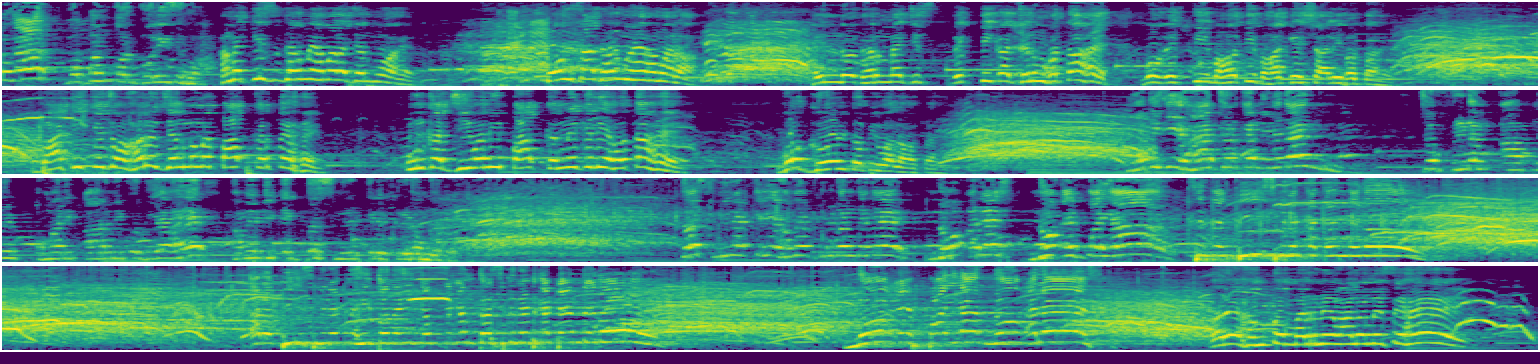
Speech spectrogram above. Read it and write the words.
होगा वो बम और गोली से होगा। हमें किस धर्म में हमारा जन्म हुआ है? कौन सा धर्म है हमारा? हिंदू धर्म में जिस व्यक्ति का जन्म होता है वो व्यक्ति बहुत ही भाग्यशाली होता है। बाकी के जो हर जन्म में पाप करते हैं उनका जीवन ही पाप करने के लिए होता है वो गोल टोपी वाला होता है। मोदी जी हाथ जोड़कर निवेदन। जो फ्रीडम आपने हमारी आर्मी को दिया है, हमें भी एक दस मिनट के लिए फ्रीडम दे दे। दस मिनट के लिए हमें फ्रीडम दे दे। No arrest no F I R सिर्फ़ एक बीस मिनट का टाइम दे दो। अरे बीस मिनट नहीं तो नहीं, कम से कम दस मिनट का टाइम दे दो। No F I R no arrest अरे हम तो मरने वालों में से है।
